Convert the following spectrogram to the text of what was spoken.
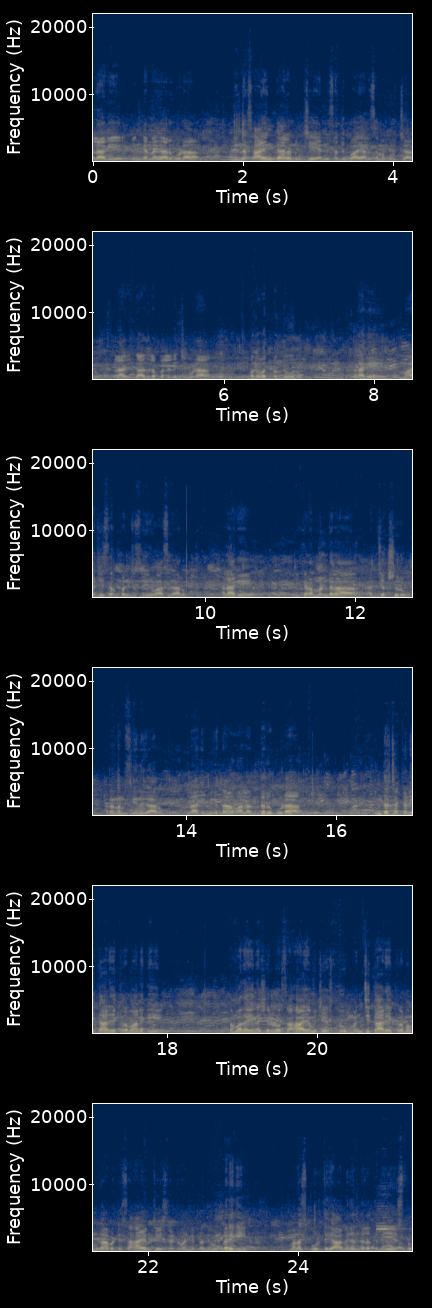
అలాగే వెంకన్న గారు కూడా నిన్న సాయంకాలం నుంచే అన్ని సదుపాయాలు సమకూర్చారు. అలాగే గాజులపల్లి నుంచి కూడా భగవద్ బంధువులు అలాగే మాజీ సర్పంచ్ శ్రీనివాస్ గారు అలాగే ఇక్కడ మండల అధ్యక్షులు రణం సీని గారు అలాగే మిగతా వాళ్ళందరూ కూడా ఇంత చక్కటి కార్యక్రమానికి తమదైన శైలిలో సహాయం చేస్తూ మంచి కార్యక్రమం కాబట్టి సహాయం చేసినటువంటి ప్రతి ఒక్కరికి మనస్ఫూర్తిగా అభినందనలు తెలియజేస్తూ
